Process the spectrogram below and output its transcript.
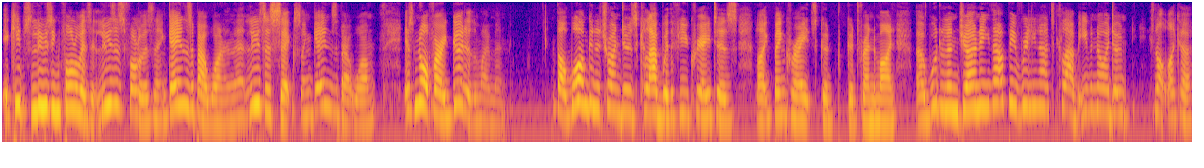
it keeps losing followers. It loses followers, and it gains about one, and then it loses six, and gains about one. It's not very good at the moment. But what I'm going to try and do is collab with a few creators, like Ben Creates, good good friend of mine, uh, Woodland Journey. That would be a really nice collab, even though I don't. He's not like a.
